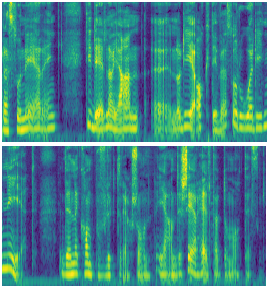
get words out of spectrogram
resonnering, de delene av hjernen, uh, når de er aktive, så roer de ned denne kamp- og fluktreaksjonen igjen. Det skjer helt automatisk.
